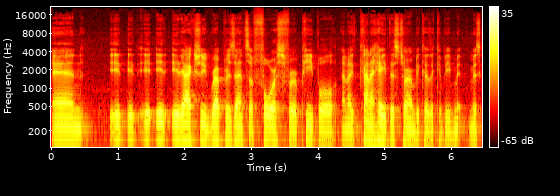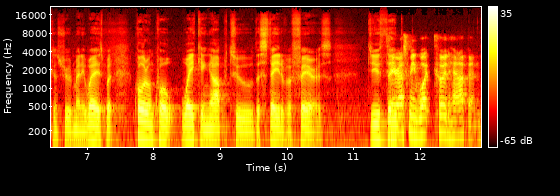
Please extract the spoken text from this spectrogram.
and it, it, it, it actually represents a force for people, and I kind of hate this term because it could be misconstrued in many ways, but quote unquote waking up to the state of affairs. Do you think? So you're asking me what could happen,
